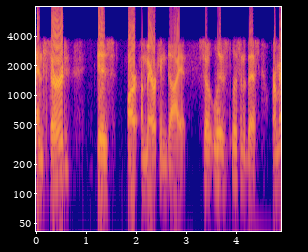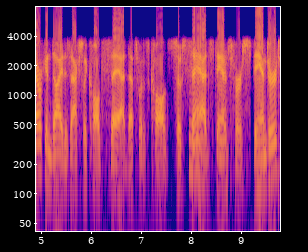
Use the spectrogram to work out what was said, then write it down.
And third is our American diet. So, Liz, listen to this. Our American diet is actually called SAD. That's what it's called. So, mm-hmm. SAD stands for Standard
